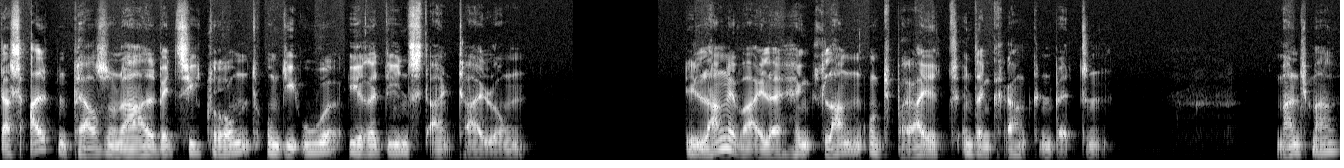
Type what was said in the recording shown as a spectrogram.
Das Altenpersonal bezieht rund um die Uhr ihre Diensteinteilung. Die Langeweile hängt lang und breit in den Krankenbetten. Manchmal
